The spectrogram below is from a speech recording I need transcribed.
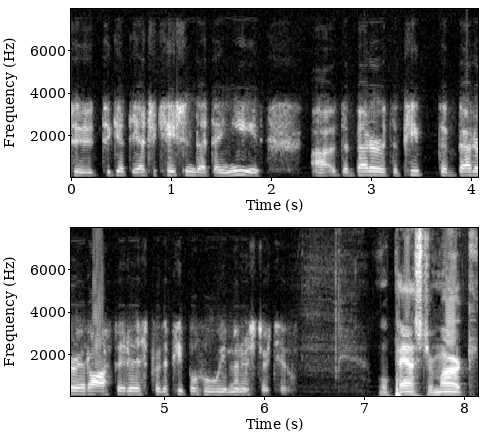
to, to get the education that they need, uh, the better the peop- the better it off it is for the people who we minister to. Well, Pastor Mark,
